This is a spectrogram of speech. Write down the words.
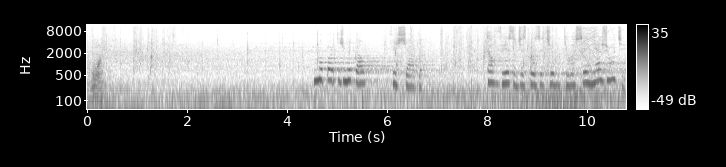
Vamos lá. Uma porta de metal. Fechada. Talvez o dispositivo que eu achei me ajude.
